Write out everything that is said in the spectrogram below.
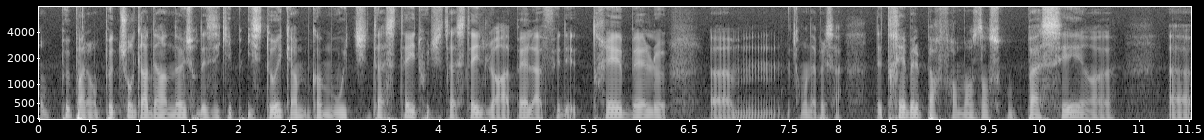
on peut parler, on peut toujours garder un œil sur des équipes historiques hein, comme Wichita State. Wichita State, je le rappelle, a fait des très belles, euh, appelle ça, des très belles performances dans son passé. Euh,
